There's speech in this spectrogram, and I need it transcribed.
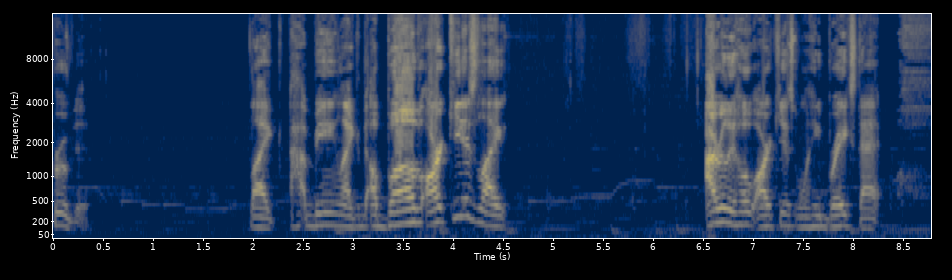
proved it. Like being like above Arceus, like I really hope Arceus when he breaks that. Oh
